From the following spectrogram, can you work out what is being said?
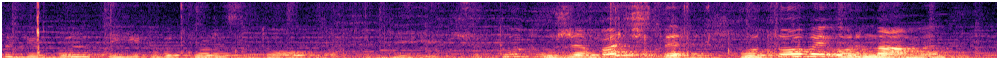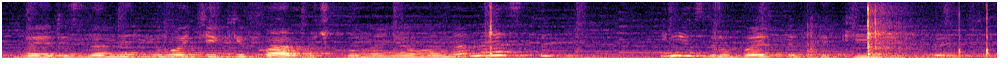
собі будете їх використовувати. Дивіться, тут вже бачите готовий орнамент вирізаний, його тільки фарбочку на нього нанести і зробити такий відбиток.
